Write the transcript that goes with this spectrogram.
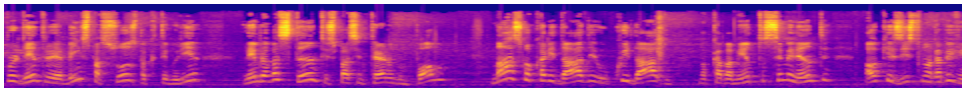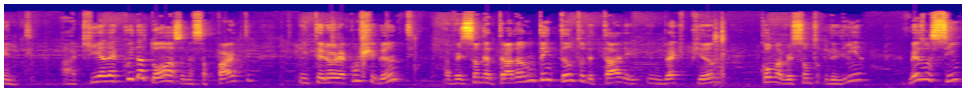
Por dentro ele é bem espaçoso para a categoria, lembra bastante o espaço interno de um Polo mas com a qualidade e o cuidado no acabamento semelhante ao que existe no HB20. Aqui ela é cuidadosa nessa parte, o interior é aconchegante, a versão de entrada não tem tanto detalhe em black piano como a versão topo de linha, mesmo assim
